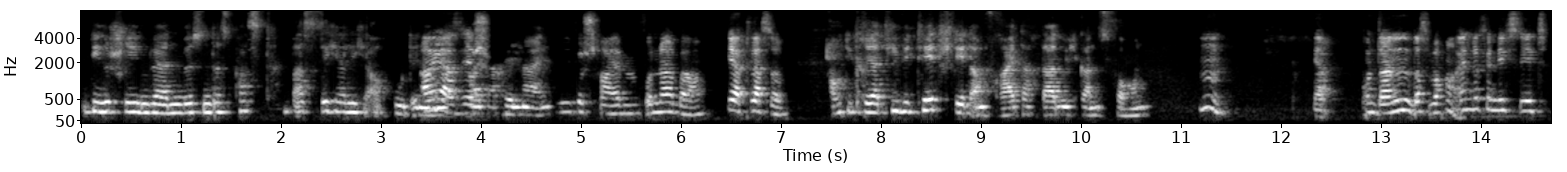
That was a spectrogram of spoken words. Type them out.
die geschrieben werden müssen. Das passt, passt sicherlich auch gut in ah, den ja, sehr Freitag schön. hinein. Briefe schreiben, wunderbar. Ja, klasse. Auch die Kreativität steht am Freitag dadurch ganz vorn. Hm. Ja, und dann das Wochenende, finde ich, sieht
